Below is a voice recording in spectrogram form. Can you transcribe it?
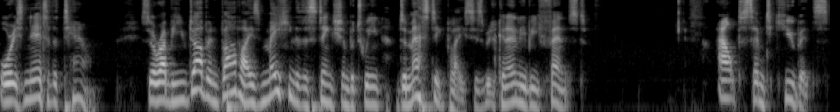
or it's near to the town. So Rabbi Yudah ben Bava is making the distinction between domestic places, which can only be fenced out to 70 cubits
